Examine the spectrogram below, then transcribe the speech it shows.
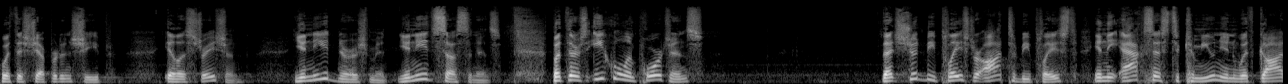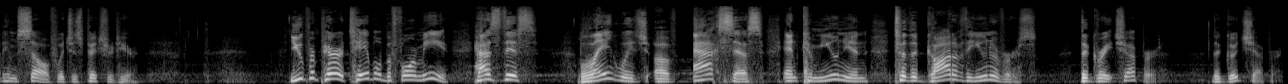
with the shepherd and sheep illustration. You need nourishment, you need sustenance. But there's equal importance that should be placed or ought to be placed in the access to communion with God Himself, which is pictured here. You prepare a table before me has this language of access and communion to the God of the universe, the great shepherd, the good shepherd.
